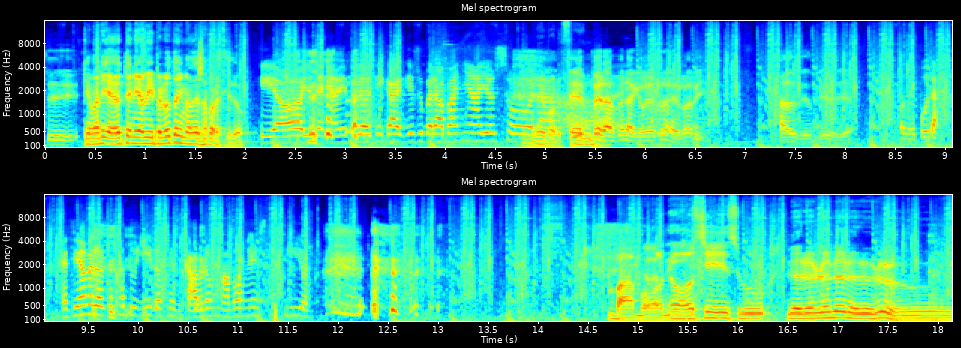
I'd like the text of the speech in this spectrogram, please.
Sí. Que María, yo tenía mi pelota y me ha desaparecido. Tío, yo tenía mi pelotica aquí súper apañada yo Hombre, por sola. fin. Eh, espera, espera, que voy a traer, Mari. Tío, ya. Hijo de puta. Encima me los deja tullidos el cabrón mamón este, tío. Vámonos, lu, lu.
